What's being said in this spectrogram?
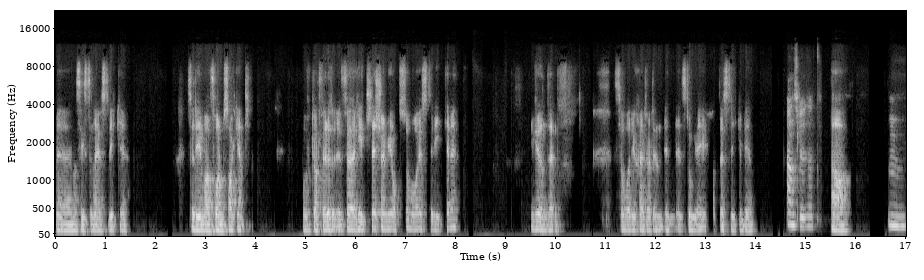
med nazisterna i Österrike. Så det är bara en formsak egentligen. Och klart för, för Hitler som ju också var österrikare i grunden så var det självklart en, en, en stor grej att Österrike blev... Anslutet. Ja, Mm.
